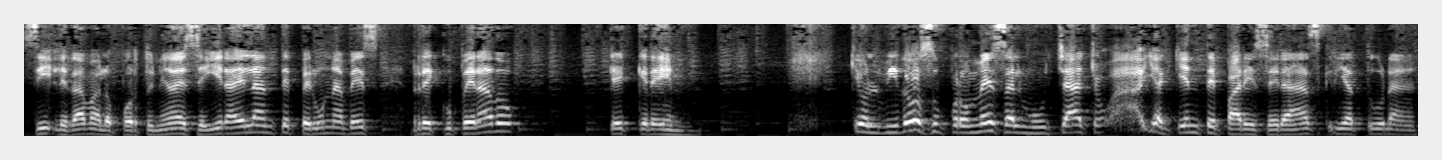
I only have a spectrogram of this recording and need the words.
Sí, le daba la oportunidad de seguir adelante, pero una vez recuperado, ¿qué creen? Que olvidó su promesa el muchacho. Ay, ¿a quién te parecerás, criatura?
